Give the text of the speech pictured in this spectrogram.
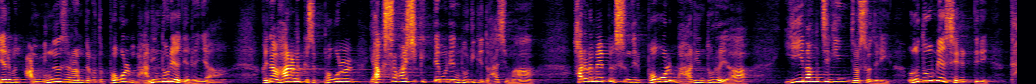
여러분 안 믿는 사람들부터 복을 많이 누려야 되느냐? 그냥 하나님께서 복을 약속하셨기 때문에 누리기도 하지만 하나님의 백성들이 복을 많이 누려야 이방적인 요소들이 어둠의 세력들이 다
